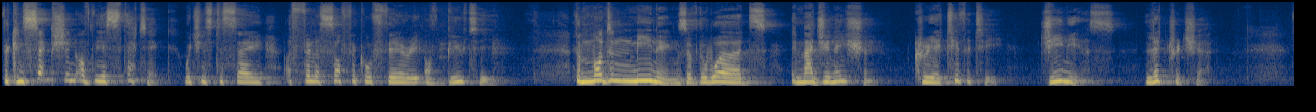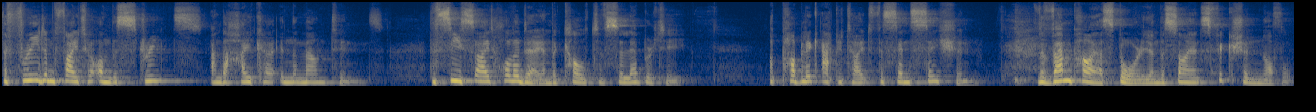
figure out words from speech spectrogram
The conception of the aesthetic, which is to say, a philosophical theory of beauty, the modern meanings of the words imagination, creativity, genius, literature, the freedom fighter on the streets and the hiker in the mountains, the seaside holiday and the cult of celebrity, public appetite for sensation, the vampire story and the science fiction novel,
